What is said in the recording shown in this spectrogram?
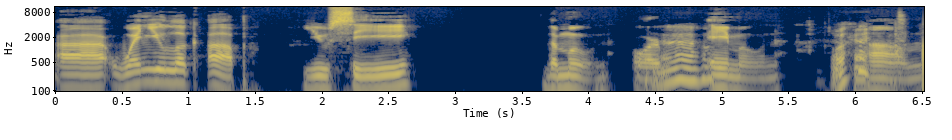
Uh, when you look up, you see the moon or Oh. a moon. Okay. um,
